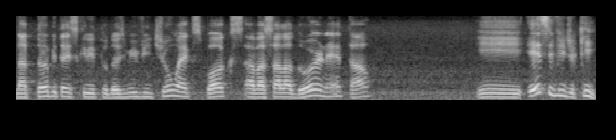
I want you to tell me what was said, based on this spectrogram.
Na thumb tá escrito 2021 Xbox avassalador, né, tal. E esse vídeo aqui,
